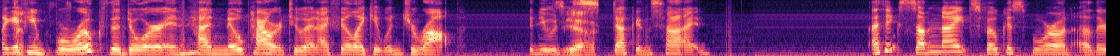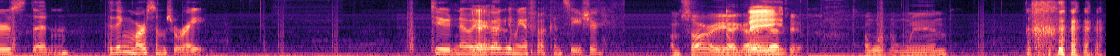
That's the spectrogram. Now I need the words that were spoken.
like if you what- broke the door and had no power to it, I feel like it would drop, and you would be Yeah. stuck inside. I think some nights focus more on others than. I think Marsum's right. Dude, no, you're gonna give me a fucking seizure. I'm sorry. I got, I Wait. got to. I want to win.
